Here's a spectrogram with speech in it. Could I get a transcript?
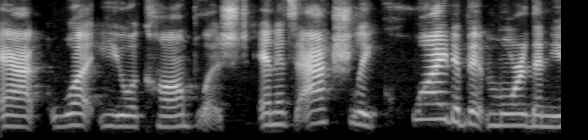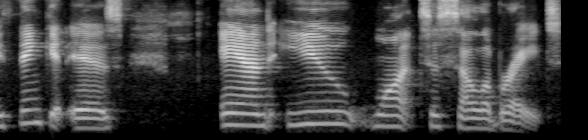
at what you accomplished. And it's actually quite a bit more than you think it is. And you want to celebrate.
